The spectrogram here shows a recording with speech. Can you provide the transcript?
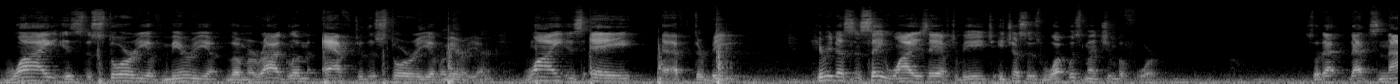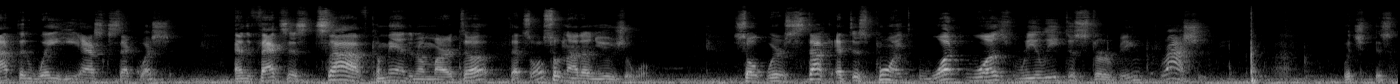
why is the story of Miriam the Meraglim after the story of Miriam? Why is A after B? Here he doesn't say why is A after B. He just says what was mentioned before. So that that's not the way he asks that question. And the fact says tzav, command, and amarta, that's also not unusual. So we're stuck at this point. What was really disturbing Rashi? Which is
